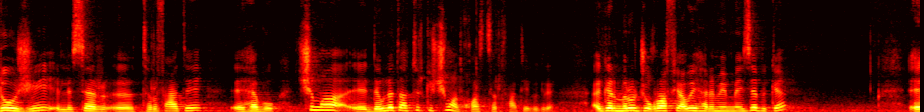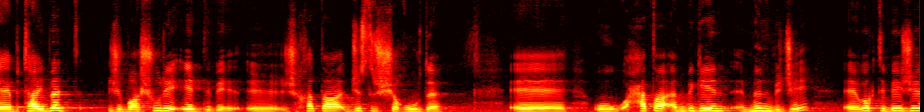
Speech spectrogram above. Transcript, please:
do jî li ser tirfatê hebû. Çima dewleta Tirkî çima dixwast tirfatê bigire. Eger mirov coğrafya wî heremê meyze bike, به تایبەت ji başûrê Êdlibê ji xeta cisr şeğûr de û heta em bigên min bicê wektî bêje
